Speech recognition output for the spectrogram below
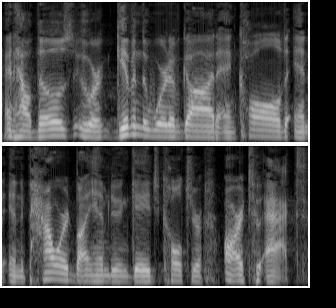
and how those who are given the word of God and called and, and empowered by him to engage culture are to act.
